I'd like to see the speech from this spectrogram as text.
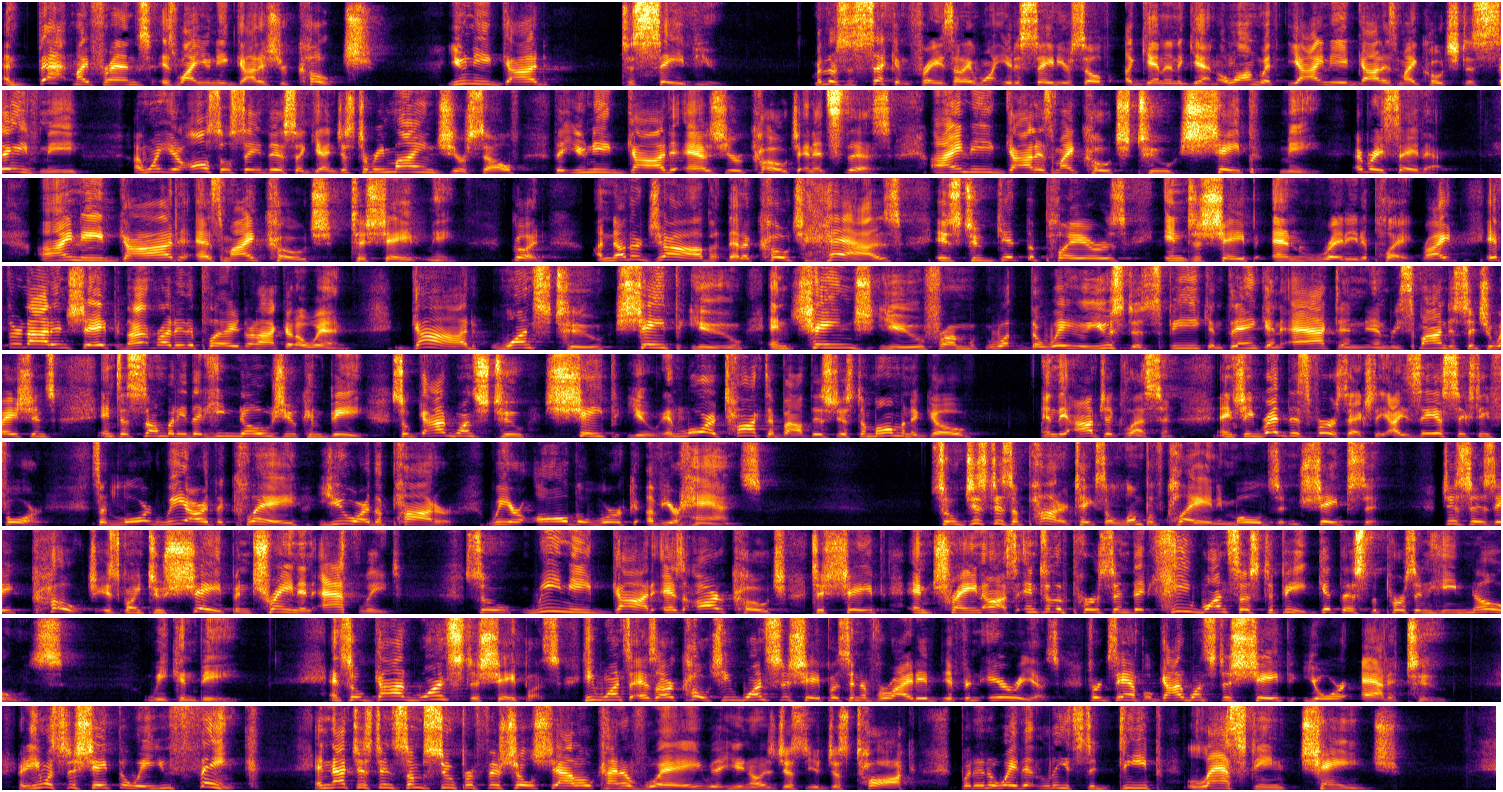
And that, my friends, is why you need God as your coach. You need God to save you. But there's a second phrase that I want you to say to yourself again and again, along with, yeah, I need God as my coach to save me. I want you to also say this again, just to remind yourself that you need God as your coach. And it's this. I need God as my coach to shape me. Everybody say that. I need God as my coach to shape me. Good. Another job that a coach has is to get the players into shape and ready to play, right? If they're not in shape, not ready to play, they're not going to win. God wants to shape you and change you from what the way you used to speak and think and act and, and respond to situations into somebody that he knows you can be. So God wants to shape you. And Laura talked about this just a moment ago in the object lesson. And she read this verse actually, Isaiah 64 said, Lord, we are the clay, you are the potter. We are all the work of your hands. So just as a potter takes a lump of clay and he molds it and shapes it, just as a coach is going to shape and train an athlete, so we need God as our coach to shape and train us into the person that he wants us to be. Get this, the person he knows we can be. And so God wants to shape us. He wants, as our coach, He wants to shape us in a variety of different areas. For example, God wants to shape your attitude. He wants to shape the way you think. And not just in some superficial, shallow kind of way that, you know, is just, you just talk, but in a way that leads to deep, lasting change.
